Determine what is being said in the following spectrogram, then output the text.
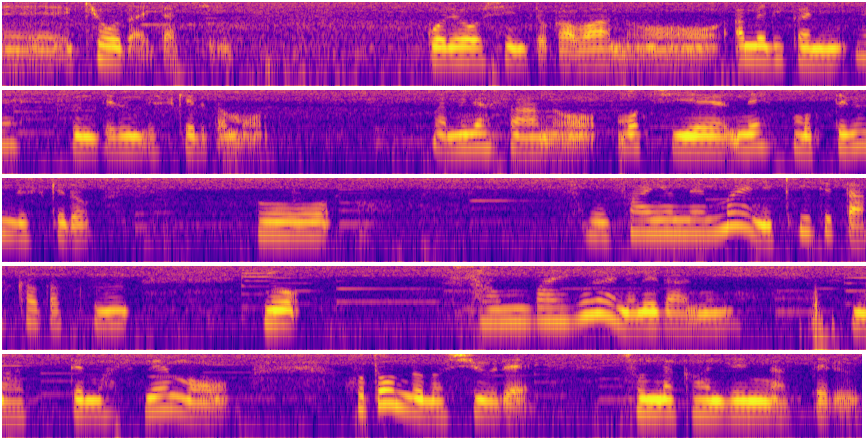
えー兄弟たちご両親とかはあのアメリカにね住んでるんですけれども、まあ、皆さんあの持ち家ね持ってるんですけどもうその34年前に聞いてた価格の3倍ぐらいの値段になってますね。もうほとんどの州でそんな感じになってる。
